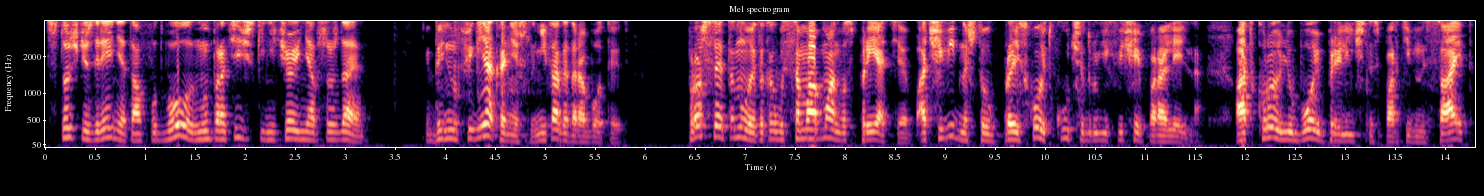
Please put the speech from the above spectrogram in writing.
с точки зрения там футбола мы практически ничего и не обсуждаем. Да ну фигня, конечно, не так это работает. Просто это, ну, это как бы самообман восприятия. Очевидно, что происходит куча других вещей параллельно. Открой любой приличный спортивный сайт,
